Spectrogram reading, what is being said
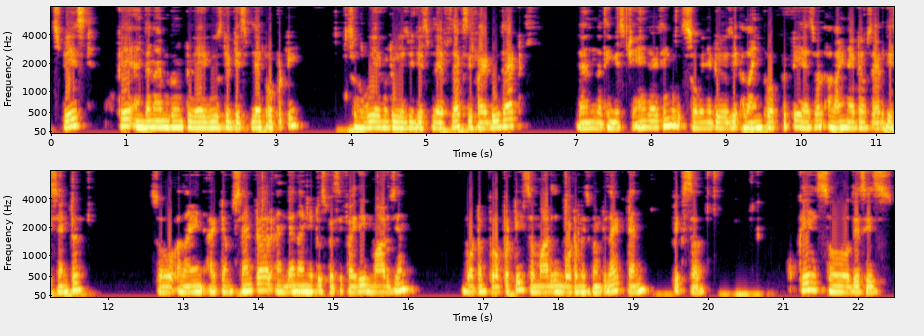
space okay and then i'm going to use the display property. So we are going to use the display flex. If i do that then nothing is changed i think. So we need to use the align property as well align items at the center. So align item center and then i need to specify the margin bottom property. So margin bottom is going to like 10 pixel. Okay so this is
